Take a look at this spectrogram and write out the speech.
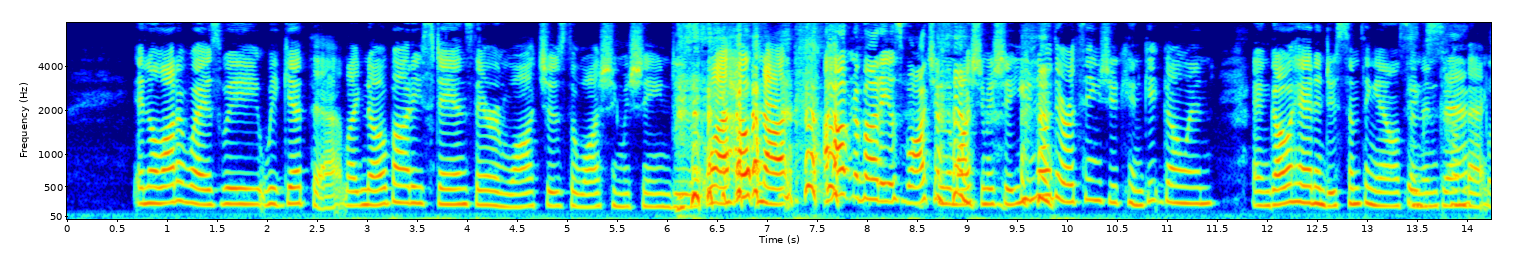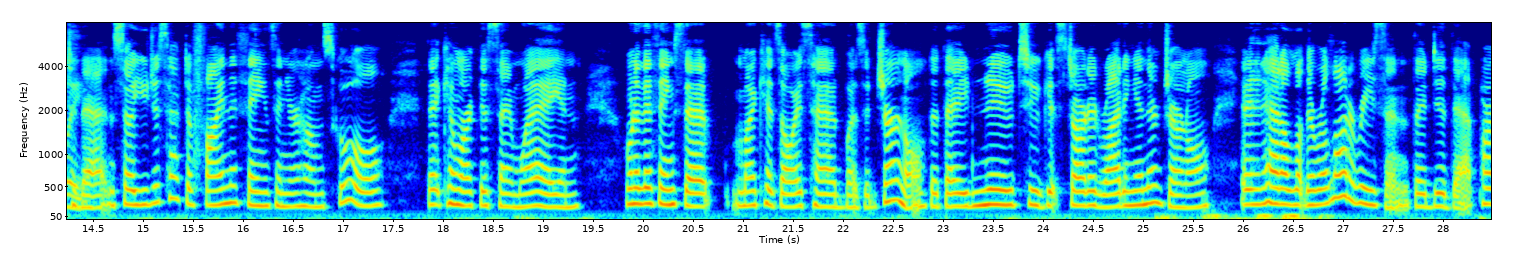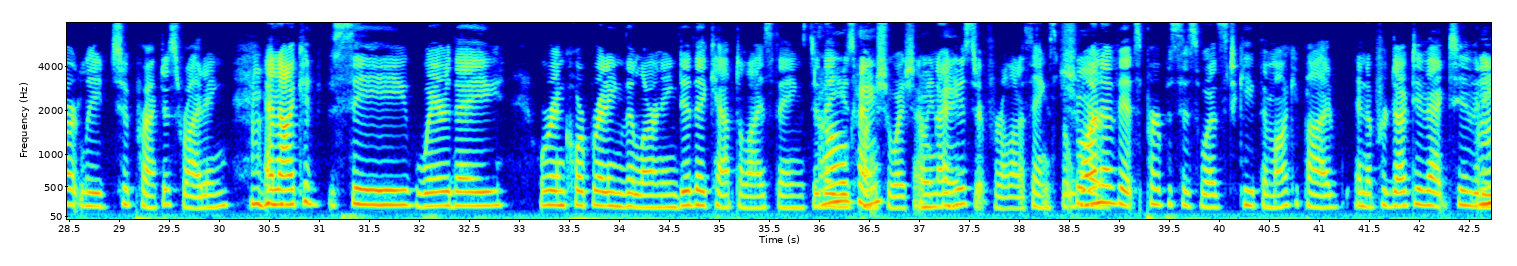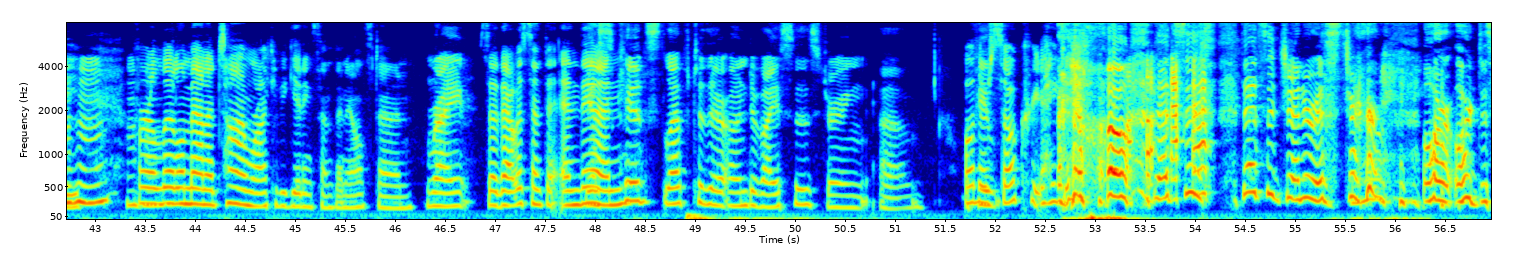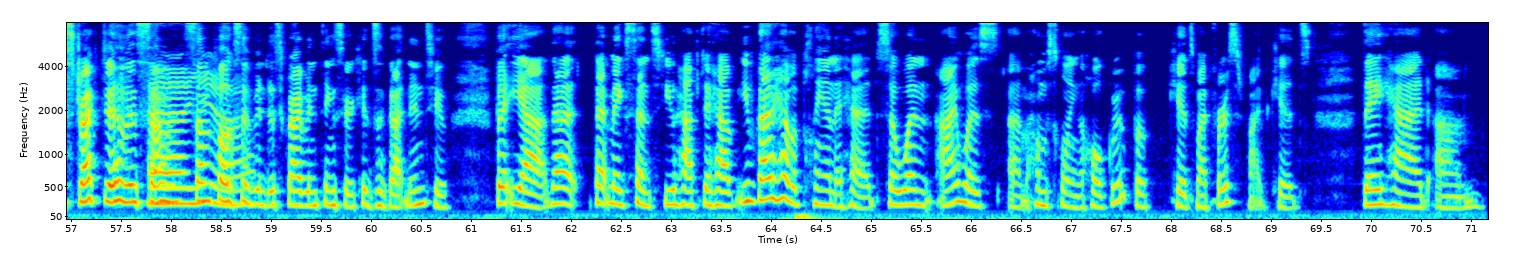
in a lot of ways we we get that like nobody stands there and watches the washing machine do it. well i hope not i hope nobody is watching the washing machine you know there are things you can get going and go ahead and do something else and then come back to that and so you just have to find the things in your home school that can work the same way and one of the things that my kids always had was a journal that they knew to get started writing in their journal. It had a lot. There were a lot of reasons they did that. Partly to practice writing, Mm-hmm. and I could see where they were incorporating the learning. Did they capitalize things? Did they Oh, use okay. punctuation? I mean, I used it for a lot of things, but Sure. one of its purposes was to keep them occupied in a productive activity Mhm, for a mhm. little amount of time where I could be getting something else done. right. So that was something. And then, yes, kids left to their own devices during. Um, oh, they're you- so creative. oh, that's a that's a generous term, or or destructive, as some Uh, some folks have been describing things their kids have gotten into. But yeah, that that makes sense. You have to have you've got to have a plan ahead. So when I was um, homeschooling a whole group of kids, my first five kids, they had um,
